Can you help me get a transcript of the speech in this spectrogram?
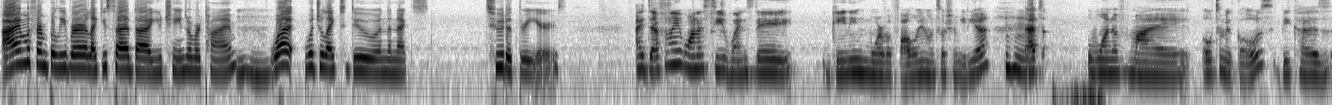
I'm a firm believer like you said that you change over time. Mm-hmm. What would you like to do in the next 2 to 3 years? I definitely want to see Wednesday gaining more of a following on social media. Mhm. That's one of my ultimate goals because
